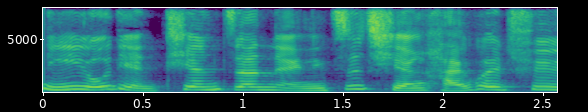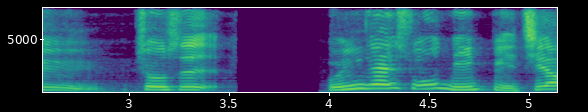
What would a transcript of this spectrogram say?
你有点天真诶，你之前还会去就是。我应该说，你比较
